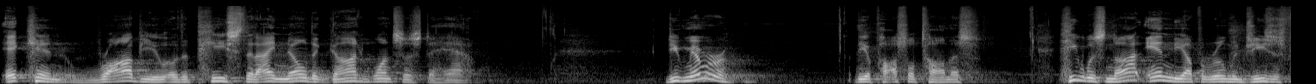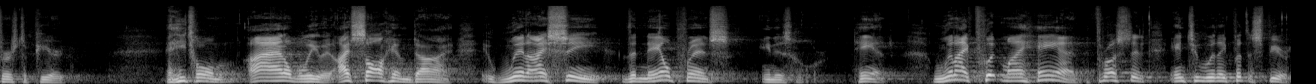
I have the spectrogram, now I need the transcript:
It can rob you of the peace that I know that God wants us to have. Do you remember the Apostle Thomas? He was not in the upper room when Jesus first appeared. And he told him, I don't believe it. I saw him die. When I see the nail prints in his hand, when I put my hand, thrust it into where they put the spear,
